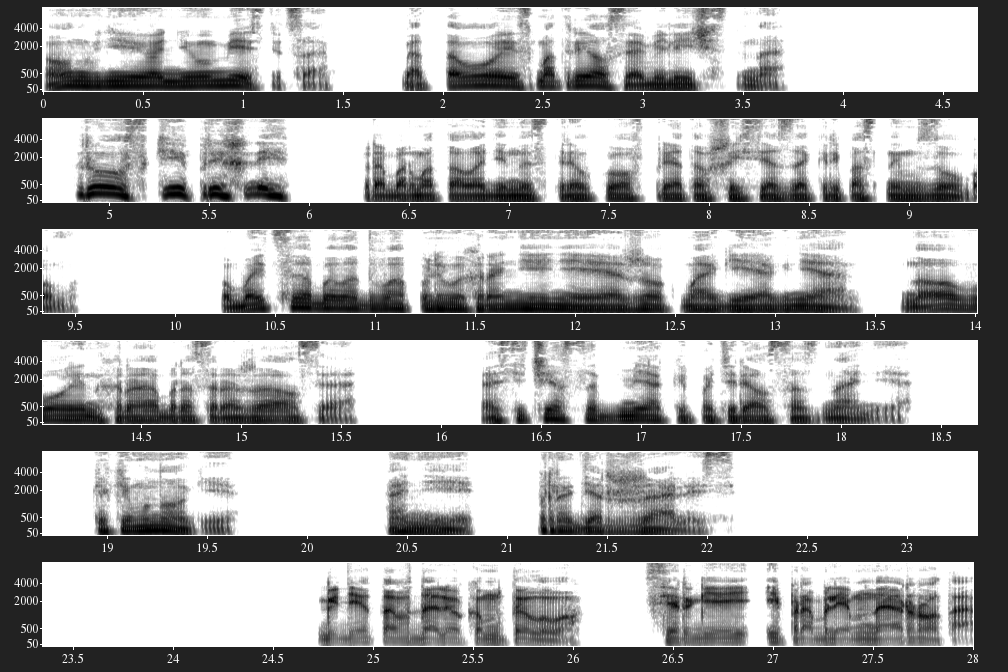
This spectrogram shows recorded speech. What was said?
Он в нее не уместится. Оттого и смотрелся величественно. «Русские пришли!» — пробормотал один из стрелков, прятавшийся за крепостным зубом. У бойца было два пулевых ранения и ожог магии огня, но воин храбро сражался, а сейчас обмяк и потерял сознание как и многие. Они продержались. Где-то в далеком тылу. Сергей и проблемная рота.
